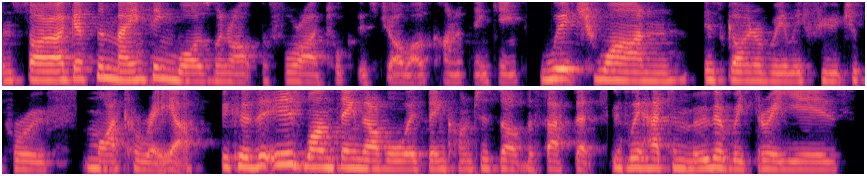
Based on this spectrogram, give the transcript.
And so I guess the main thing was when I before I took this job, I was kind of thinking which one is going to really future proof my career because it is one thing that I've always been conscious of the fact that if we had to move every three years,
